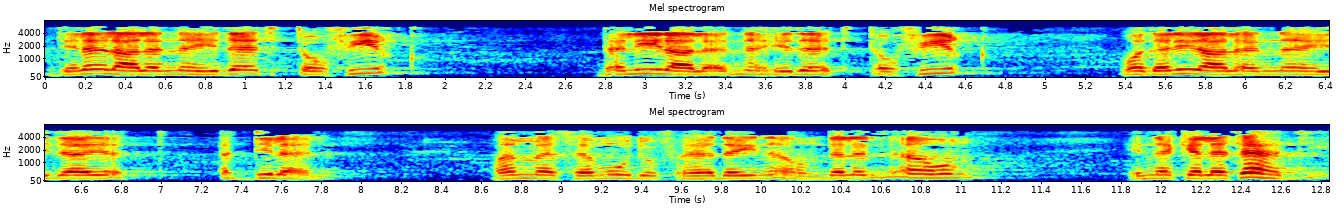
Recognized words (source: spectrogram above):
دلالة على أنها هداية التوفيق دليل على أنها هداية التوفيق ودليل على أنها هداية الدلالة وأما ثمود فهديناهم دللناهم إنك لتهدي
